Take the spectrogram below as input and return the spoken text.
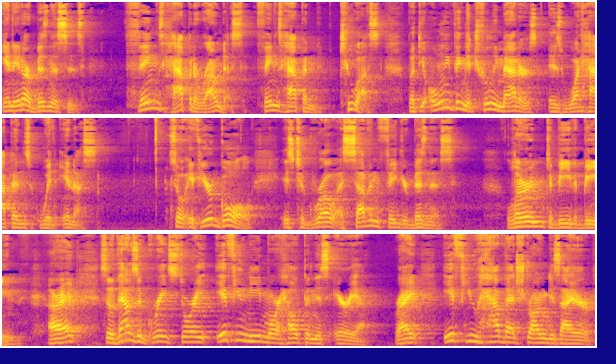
and in our businesses, things happen around us, things happen to us. But the only thing that truly matters is what happens within us. So if your goal is to grow a seven figure business, learn to be the bean. All right. So that was a great story. If you need more help in this area, right? If you have that strong desire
